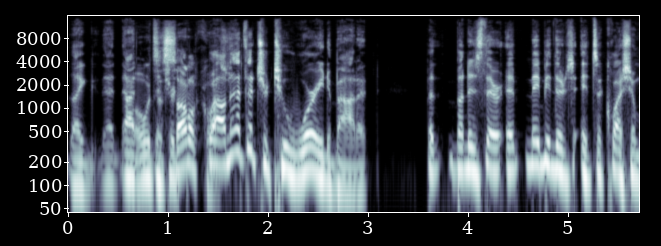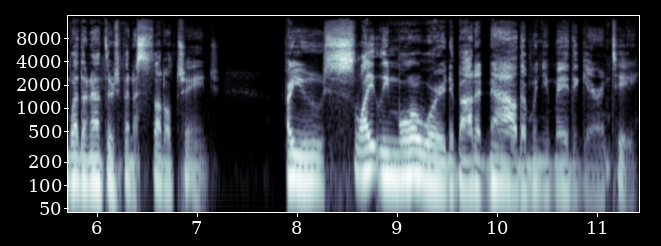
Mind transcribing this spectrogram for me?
Like that? Not Oh, it's a subtle question. Well, not that you're too worried about it, but but is there it- maybe there's it's a question whether or not there's been a subtle change. Are you slightly more worried about it now than when you made the guarantee?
